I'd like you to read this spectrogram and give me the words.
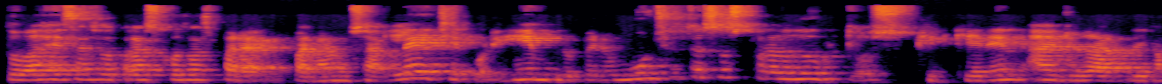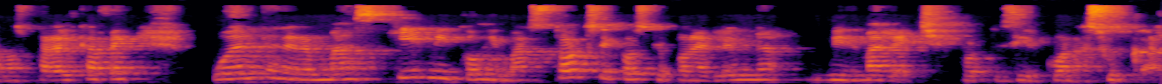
todas esas otras cosas para, para usar leche, por ejemplo, pero muchos de esos productos que quieren ayudar, digamos, para el café, pueden tener más químicos y más tóxicos que ponerle una misma leche, por decir, con azúcar.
